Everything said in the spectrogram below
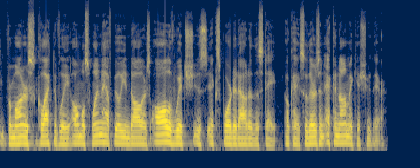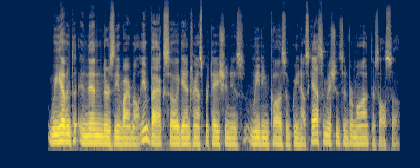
Vermonters collectively almost $1.5 billion, all of which is exported out of the state. Okay, so there's an economic issue there. We haven't, and then there's the environmental impacts. So again, transportation is leading cause of greenhouse gas emissions in Vermont. There's also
